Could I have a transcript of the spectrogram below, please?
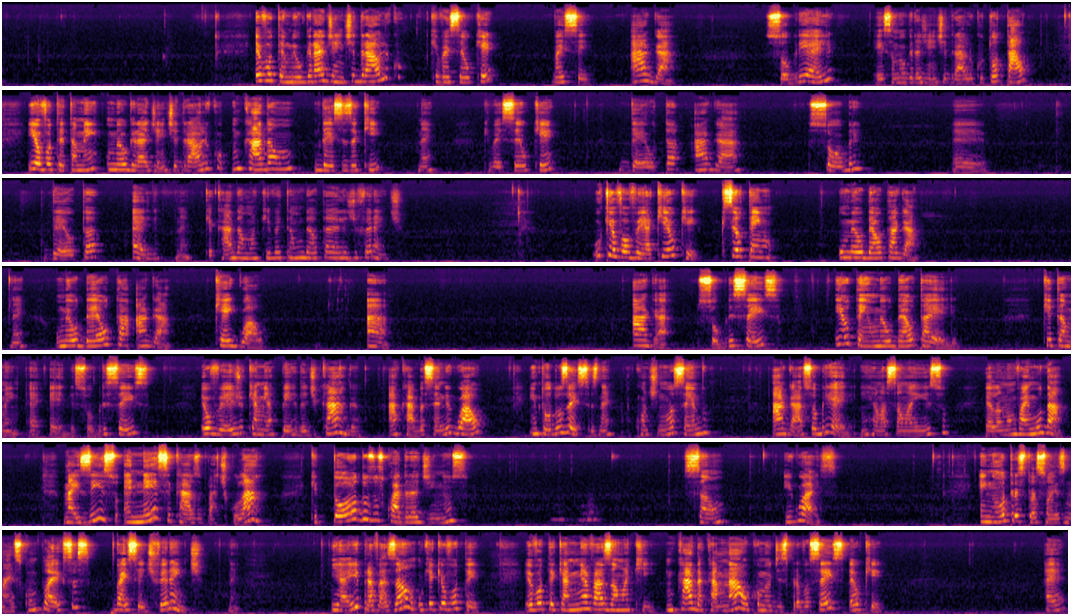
Eu vou ter meu gradiente hidráulico, que vai ser o quê? Vai ser H sobre L. Esse é o meu gradiente hidráulico total. E eu vou ter também o meu gradiente hidráulico em cada um desses aqui, né? Que vai ser o quê? Delta H sobre é, delta L, né? Porque cada um aqui vai ter um delta L diferente. O que eu vou ver aqui é o quê? Que se eu tenho o meu delta H, né? O meu delta H, que é igual a H sobre 6, e eu tenho o meu delta L, que também é L sobre 6, eu vejo que a minha perda de carga acaba sendo igual em todos esses, né? Continua sendo H sobre L. Em relação a isso, ela não vai mudar. Mas isso é nesse caso particular que todos os quadradinhos são iguais. Em outras situações mais complexas, vai ser diferente. E aí, para vazão, o que, que eu vou ter? Eu vou ter que a minha vazão aqui, em cada canal, como eu disse para vocês, é o quê? É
